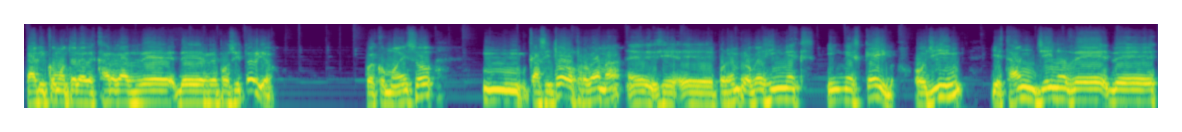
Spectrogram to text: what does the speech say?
tal y como te lo descargas de, repositorio. Pues como eso, mm, casi todos los programas, por ejemplo, ves Inkscape o Jim y están llenos de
